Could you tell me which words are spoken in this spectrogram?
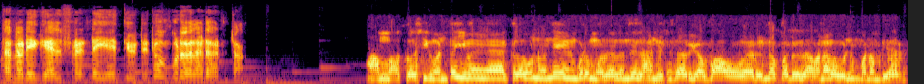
தன்னுடைய கேர்ள் ஃப்ரெண்டை ஏத்தி விட்டுட்டு உங்க கூட விளையாட வந்துட்டான். ஆமா கௌசிக் வந்துட்டா. இவன் கிளவுன் வந்து என் கூட முதல்ல இருந்து விளாண்டுட்டு தான் இருக்கான். பாவம் வேற என்ன பண்றது? அவனால ஒண்ணும் பண்ண முடியாது.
